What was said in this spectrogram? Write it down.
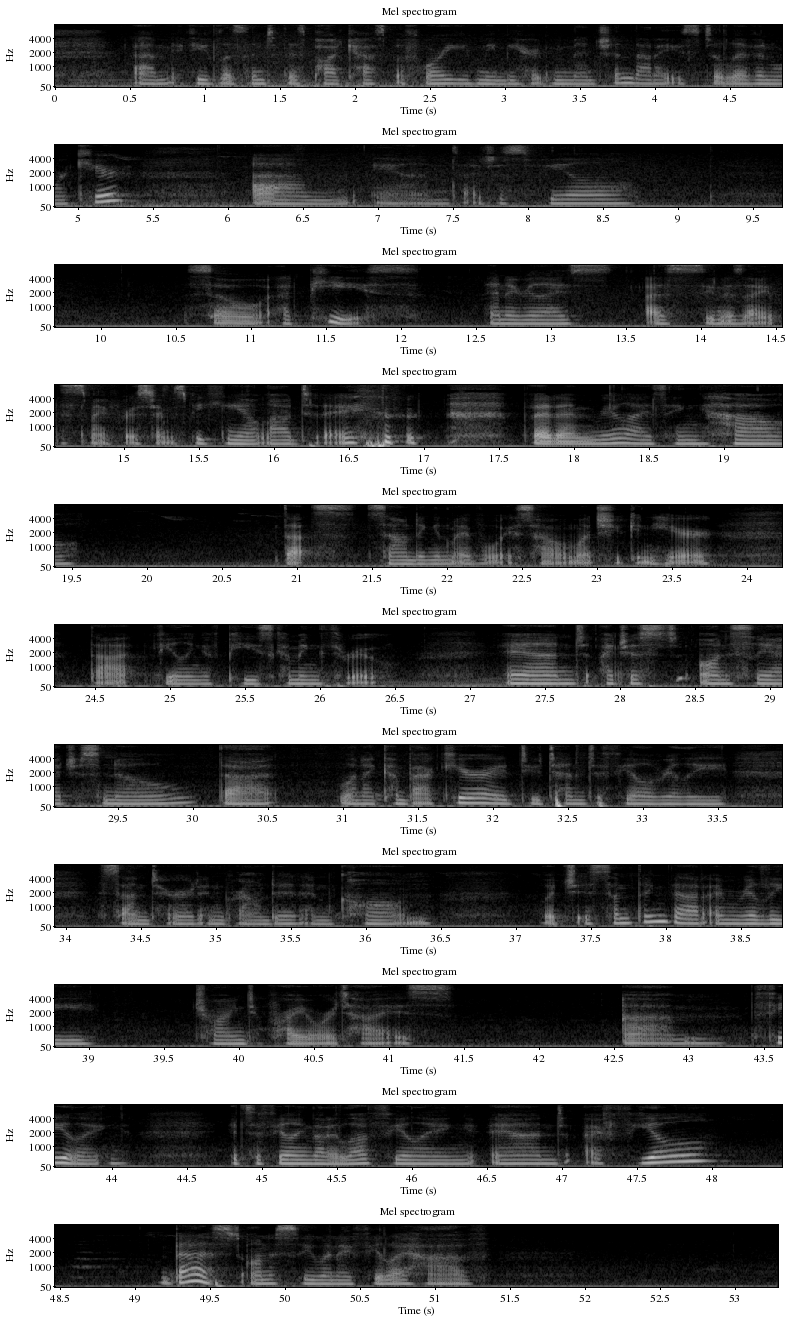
Um, if you've listened to this podcast before, you've maybe heard me mention that I used to live and work here. Um, and I just feel so at peace. And I realize as soon as I, this is my first time speaking out loud today, but I'm realizing how that's sounding in my voice, how much you can hear that feeling of peace coming through. And I just, honestly, I just know that when I come back here, I do tend to feel really centered and grounded and calm, which is something that I'm really trying to prioritize um, feeling. It's a feeling that I love feeling, and I feel best, honestly, when I feel I have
